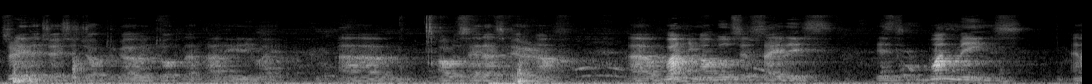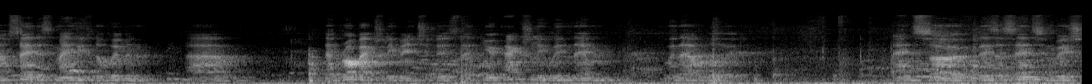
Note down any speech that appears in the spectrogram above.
it's really the church's job to go and talk to that party anyway. Um, I would say that's fair enough. Uh, one thing I will just say this is one means, and I'll say this mainly to the women, um, that Rob actually mentioned is that you actually win them without word. And so there's a sense in which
